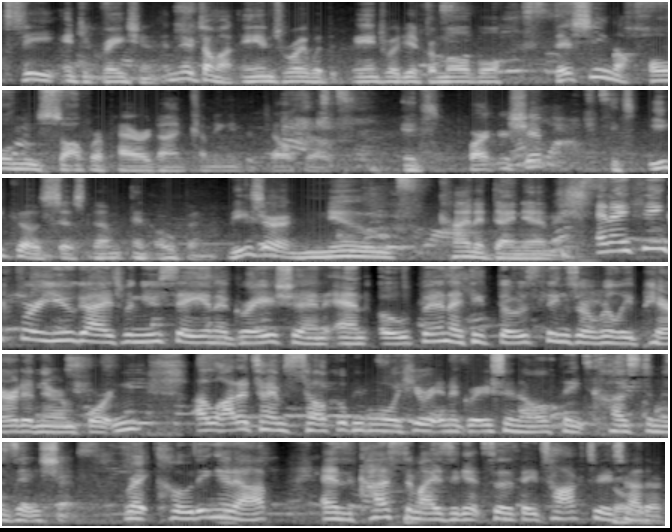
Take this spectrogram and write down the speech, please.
see integration, and they're talking about Android, what Android did for mobile. They're seeing a whole new software paradigm coming into telco. It's partnership, it's ecosystem, and open. These are new kind of dynamics. And I think for you guys, when you say integration and open, I think those things are really paired and they're important. A lot of times telco people will hear integration and they'll think customization, right? Coding it up and customizing it so that they talk to each Totally. other.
